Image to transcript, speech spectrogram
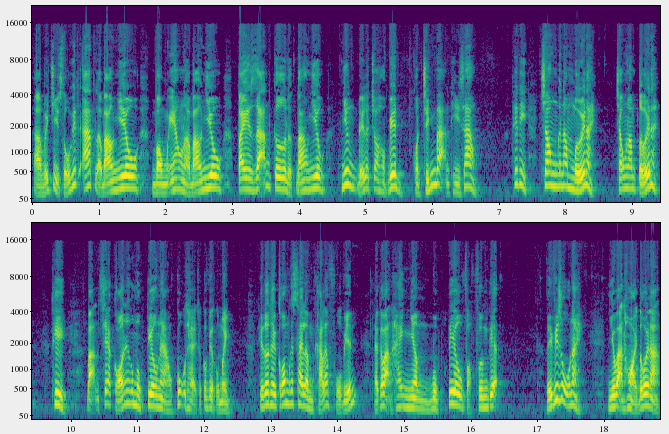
à, với chỉ số huyết áp là bao nhiêu vòng eo là bao nhiêu tay giãn cơ được bao nhiêu. Nhưng đấy là cho học viên còn chính bạn thì sao? Thế thì trong cái năm mới này trong năm tới này thì bạn sẽ có những cái mục tiêu nào cụ thể cho công việc của mình? Thì tôi thấy có một cái sai lầm khá là phổ biến là các bạn hay nhầm mục tiêu và phương tiện. Lấy ví dụ này nhiều bạn hỏi tôi là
